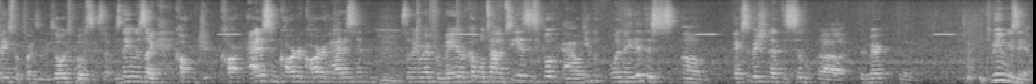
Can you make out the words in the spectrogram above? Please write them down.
Facebook friends with him, he's always posting stuff. His name is like Car- Car- Addison Carter, Carter Addison, something ran for mayor a couple times. He has this book out. He, when they did this, um, exhibition at the Civil, uh, the American, the Community Museum,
